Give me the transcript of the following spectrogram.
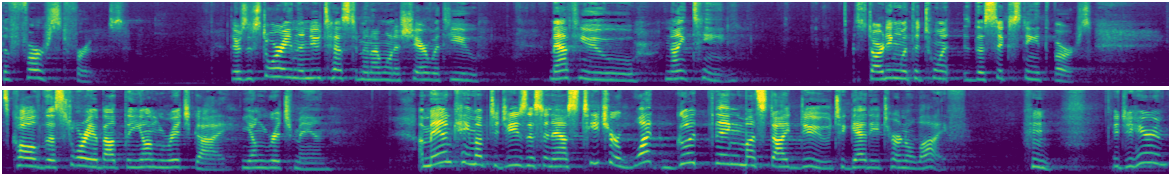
the first fruits. There's a story in the New Testament I want to share with you Matthew 19, starting with the, 20, the 16th verse. It's called the story about the young rich guy, young rich man. A man came up to Jesus and asked, Teacher, what good thing must I do to get eternal life? Hmm. Did you hear him?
